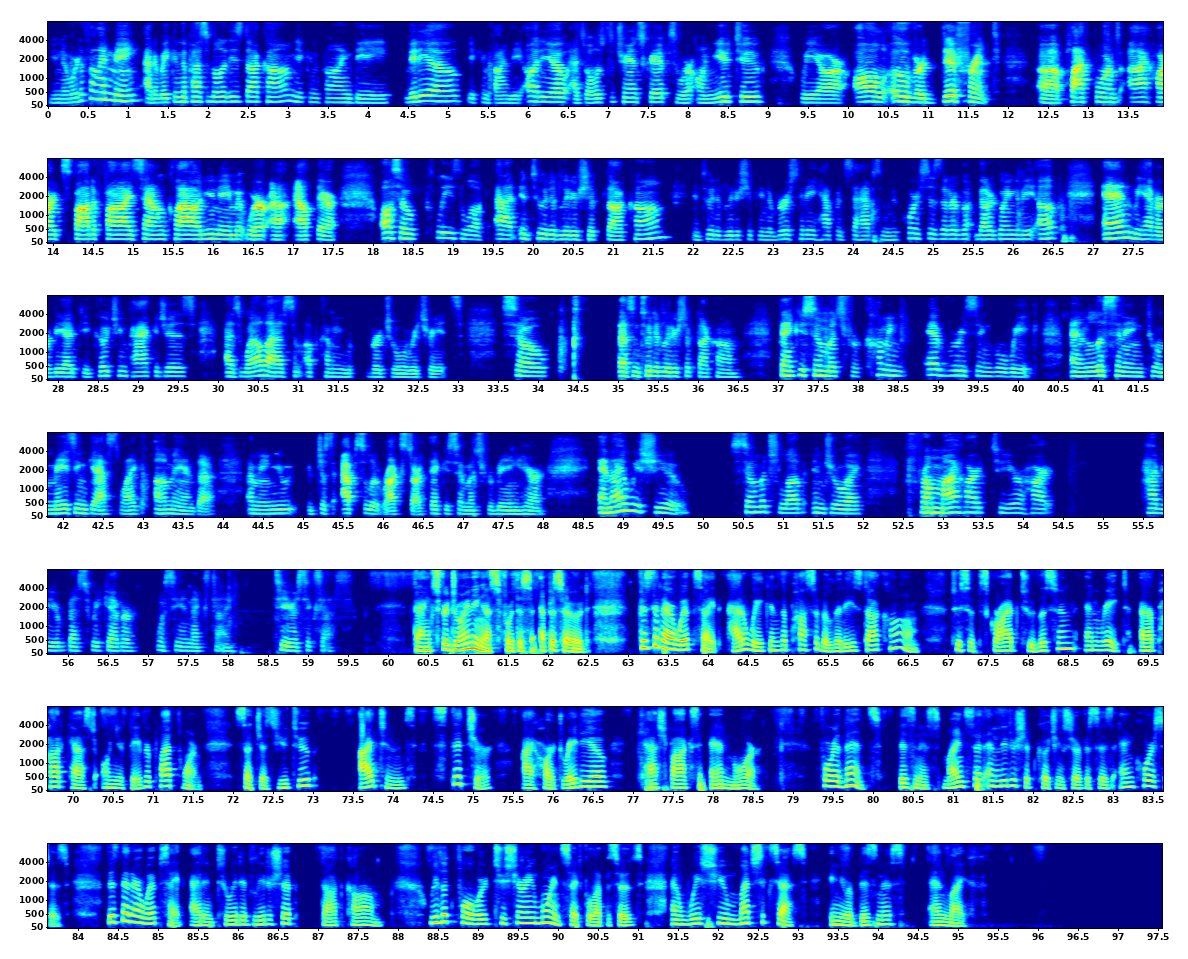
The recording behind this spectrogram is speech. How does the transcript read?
you know where to find me at awakenthepossibilities.com. You can find the video, you can find the audio, as well as the transcripts. We're on YouTube. We are all over different uh, platforms iHeart, Spotify, SoundCloud, you name it, we're uh, out there. Also, please look at intuitiveleadership.com. Intuitive Leadership University happens to have some new courses that are go- that are going to be up, and we have our VIP coaching packages as well as some upcoming virtual retreats. So that's intuitiveleadership.com. Thank you so much for coming every single week and listening to amazing guests like Amanda. I mean, you just absolute rock star. Thank you so much for being here. And I wish you so much love and joy from my heart to your heart. Have your best week ever. We'll see you next time. To your success. Thanks for joining us for this episode. Visit our website at awakenthepossibilities.com to subscribe to listen and rate our podcast on your favorite platform, such as YouTube, iTunes, Stitcher, iHeartRadio, Castbox, and more. For events, business, mindset, and leadership coaching services and courses, visit our website at intuitiveleadership.com. We look forward to sharing more insightful episodes and wish you much success in your business and life.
